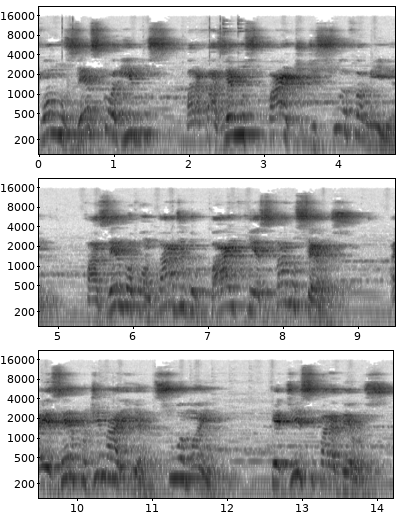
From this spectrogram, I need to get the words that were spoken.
fomos escolhidos para fazermos parte de Sua família, fazendo a vontade do Pai que está nos céus, a exemplo de Maria, sua mãe, que disse para Deus:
